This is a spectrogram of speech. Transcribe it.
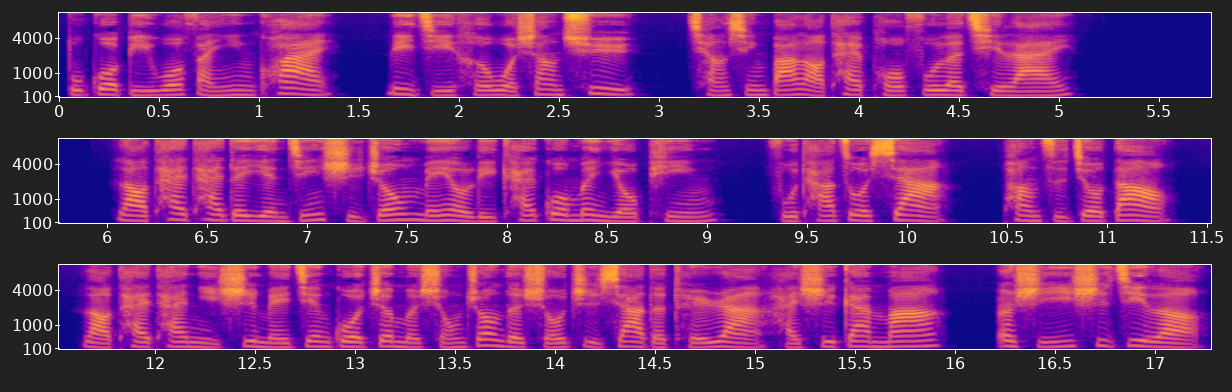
不过比我反应快，立即和我上去。强行把老太婆扶了起来，老太太的眼睛始终没有离开过闷油瓶。扶她坐下，胖子就道：“老太太，你是没见过这么雄壮的手指下的腿软，还是干妈？二十一世纪了，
